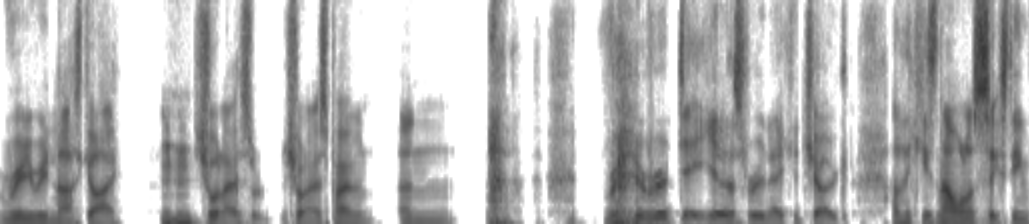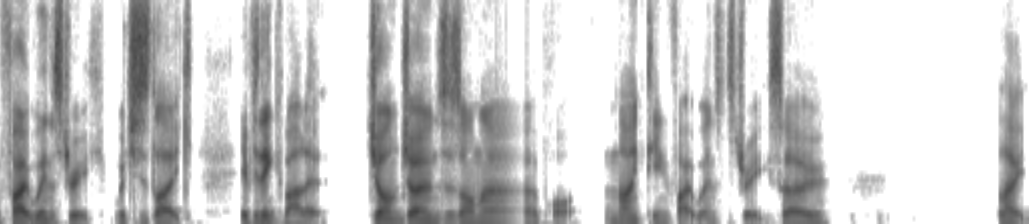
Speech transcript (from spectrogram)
Really, really nice guy. Mm-hmm. Short notice, short notice opponent, and ridiculous rear naked choke. I think he's now on a 16 fight win streak, which is like, if you think about it, Jon Jones is on a what 19 fight win streak. So, like,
